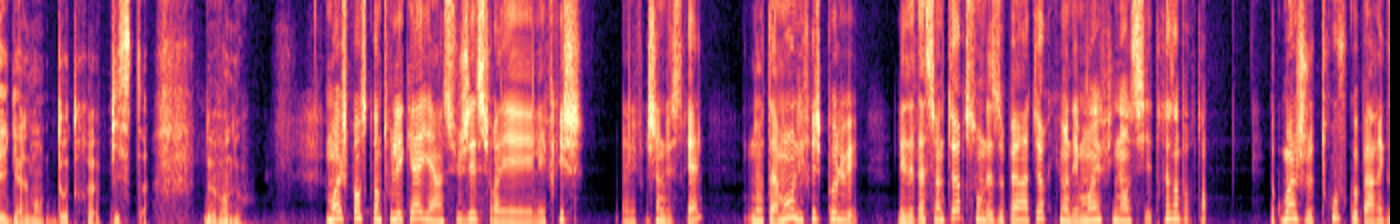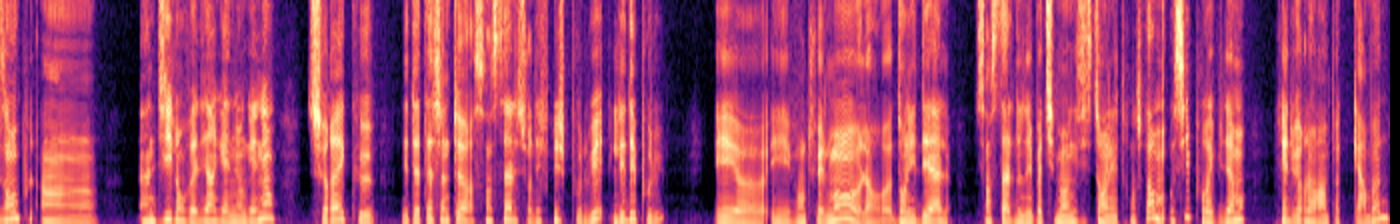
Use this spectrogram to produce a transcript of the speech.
également d'autres pistes devant nous. Moi, je pense qu'en tous les cas, il y a un sujet sur les, friches, les friches industrielles, notamment les friches polluées. Les data centers sont des opérateurs qui ont des moyens financiers très importants. Donc moi, je trouve que par exemple, un, deal, on va dire gagnant-gagnant, serait que les data centers s'installent sur des friches polluées, les dépolluent, et, euh, et éventuellement, alors dans l'idéal, s'installent dans des bâtiments existants et les transforment aussi pour évidemment réduire leur impact carbone,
